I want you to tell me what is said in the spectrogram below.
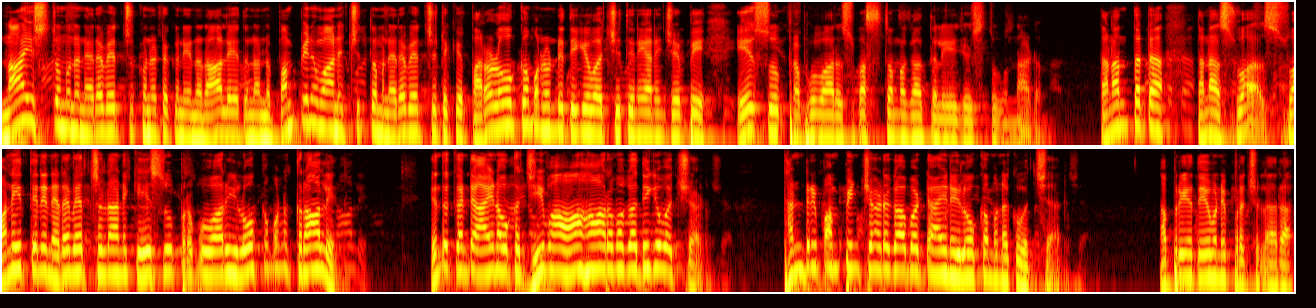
నా ఇష్టమును నెరవేర్చుకున్నట్టుకు నేను రాలేదు. నన్ను పంపిన వాని చిత్తము నెరవేర్చుటకే పరలోకము నుండి దిగి వచ్చి తిని అని చెప్పి యేసు ప్రభువారు స్పష్టముగా తెలియజేస్తూ ఉన్నాడు. తనంతట తన స్వ స్వనీతిని నెరవేర్చడానికి యేసు ప్రభు వారు ఈ లోకమునకు రాలేదు. ఎందుకంటే ఆయన ఒక జీవ ఆహారముగా దిగి వచ్చాడు. తండ్రి పంపించాడు కాబట్టి ఆయన ఈ లోకమునకు వచ్చాడు. నా ప్రియ దేవుని ప్రజలారా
